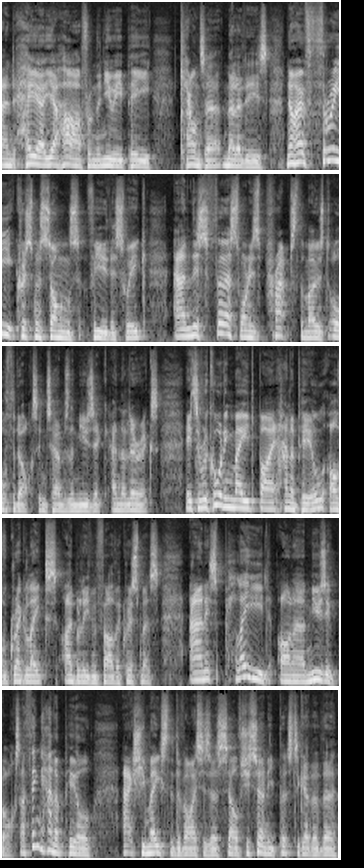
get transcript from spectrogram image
And Heya Yaha from the new EP counter melodies. Now, I have three Christmas songs for you this week, and this first one is perhaps the most orthodox in terms of the music and the lyrics. It's a recording made by Hannah Peel of Greg Lake's I Believe in Father Christmas, and it's played on a music box. I think Hannah Peel actually makes the devices herself. She certainly puts together the,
